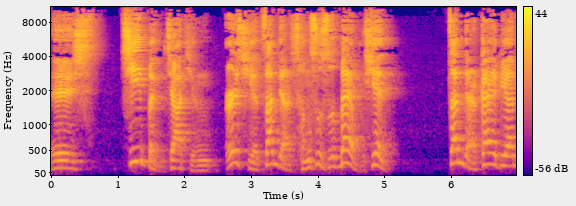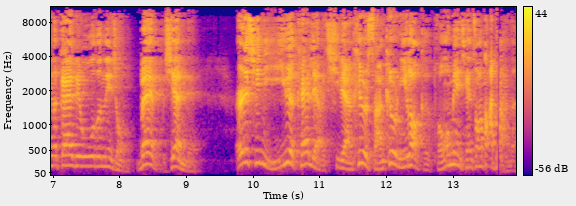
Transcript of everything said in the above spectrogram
呃基本家庭，而且沾点城市是外五线，沾点街边的街溜的那种外五线的。而且你一月开两期两 Q 三 Q，你老搁朋友面前装大片子，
